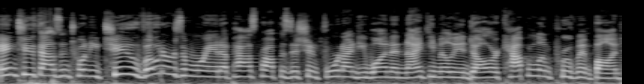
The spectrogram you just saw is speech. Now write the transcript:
In 2022, voters in Marana passed Proposition 491, a $90 million capital improvement bond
